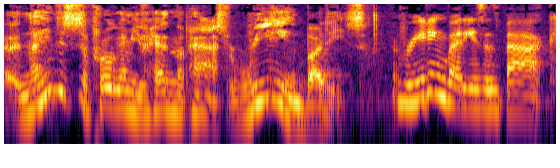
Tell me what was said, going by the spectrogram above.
and I think this is a program you've had in the past, Reading Buddies. Reading Buddies is back.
